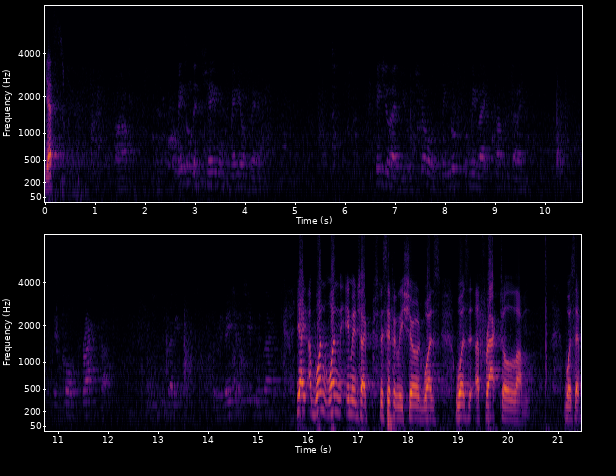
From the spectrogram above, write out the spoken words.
yes? based on the shape of many of the pictures that you show, they look to me like something that I, they call fractals. Do you see that is a relationship with that? Yeah, one, one image I specifically showed was, was a fractal, um, was a,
